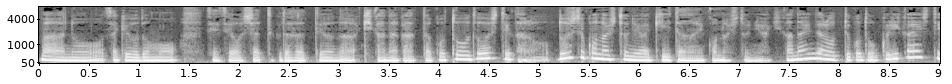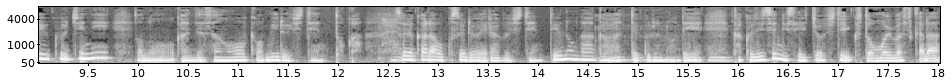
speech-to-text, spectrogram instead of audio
まあ、あの、先ほども先生おっしゃってくださったような聞かなかったことをどうしてだろう。どうしてこの人には聞いたのにこの人には聞かないんだろうってことを繰り返していくうちに、その患者さんを見る視点とか、はい、それからお薬を選ぶ視点っていうのが変わってくるので、うんうん、確実に成長していくと思いますから、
